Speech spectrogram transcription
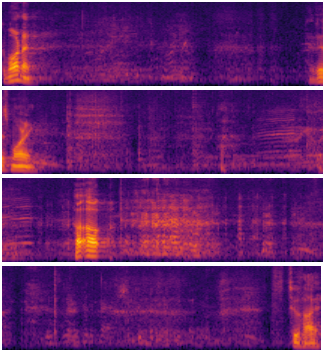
Good morning. It is morning. Uh oh. It's too high.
